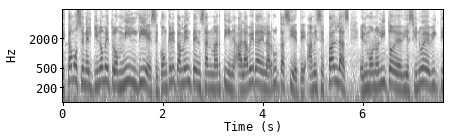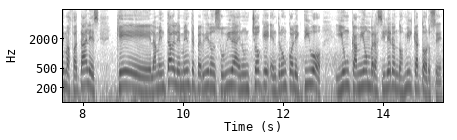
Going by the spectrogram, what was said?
Estamos en el kilómetro 1010, concretamente en San Martín, a la vera de la Ruta 7. A mis espaldas, el monolito de 19 víctimas fatales que lamentablemente perdieron su vida en un choque entre un colectivo y un camión brasilero en 2014.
